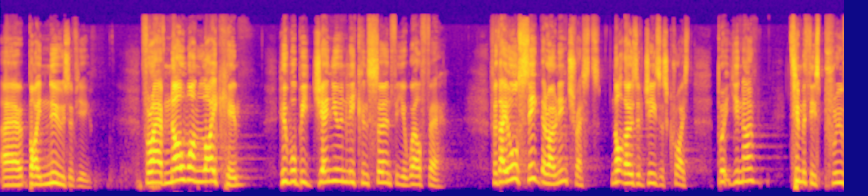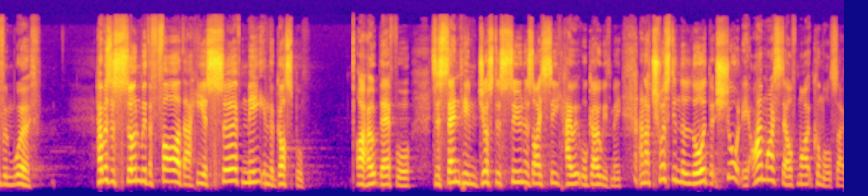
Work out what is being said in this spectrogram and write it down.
uh, by news of you. For I have no one like him who will be genuinely concerned for your welfare. For they all seek their own interests, not those of Jesus Christ. But you know, Timothy's proven worth. How, as a son with a father, he has served me in the gospel. I hope, therefore, to send him just as soon as I see how it will go with me. And I trust in the Lord that shortly I myself might come also.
